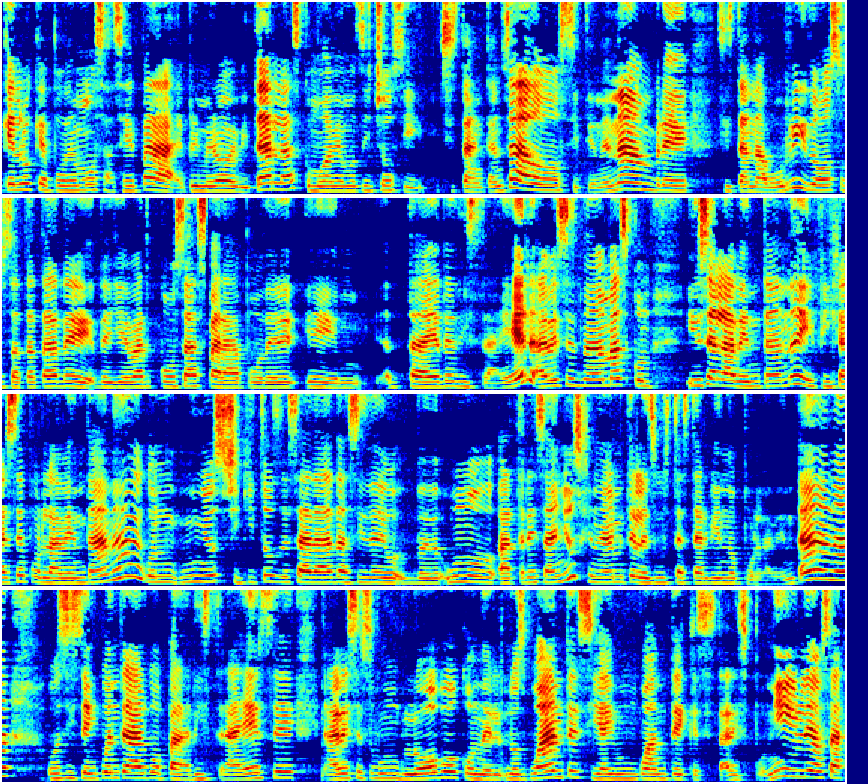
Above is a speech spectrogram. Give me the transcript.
qué es lo que podemos hacer para primero evitarlas, como habíamos dicho, si, si están cansados, si tienen hambre, si están aburridos, o sea, tratar de, llevar cosas para poder eh, traer de distraer. A veces nada más con irse a la ventana y fijarse por la ventana, con niños chiquitos de esa edad, así de, uno a tres años, generalmente les gusta estar viendo por la ventana, o si se encuentra algo para distraerse, a veces un globo con los guantes, si hay un guante que está disponible, o sea,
